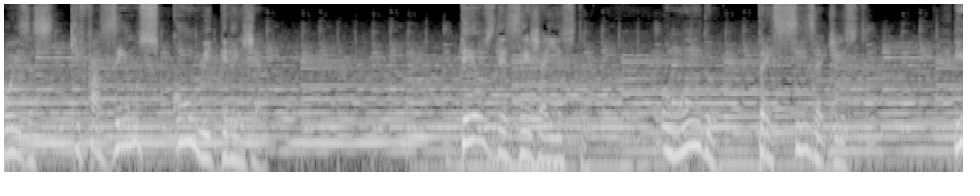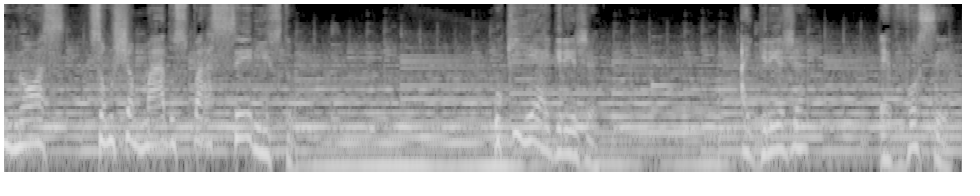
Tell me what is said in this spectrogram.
coisas que fazemos como igreja. Deus deseja isto. O mundo precisa disto. E nós somos chamados para ser isto. O que é a igreja? A igreja é você.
